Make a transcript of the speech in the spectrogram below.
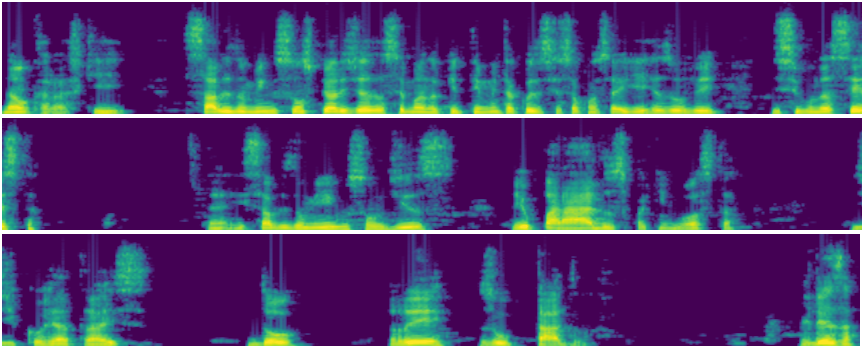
Não, cara, acho que sábado e domingo são os piores dias da semana, porque tem muita coisa que você só consegue resolver de segunda a sexta. Né? E sábado e domingo são dias meio parados para quem gosta de correr atrás do resultado. Beleza?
